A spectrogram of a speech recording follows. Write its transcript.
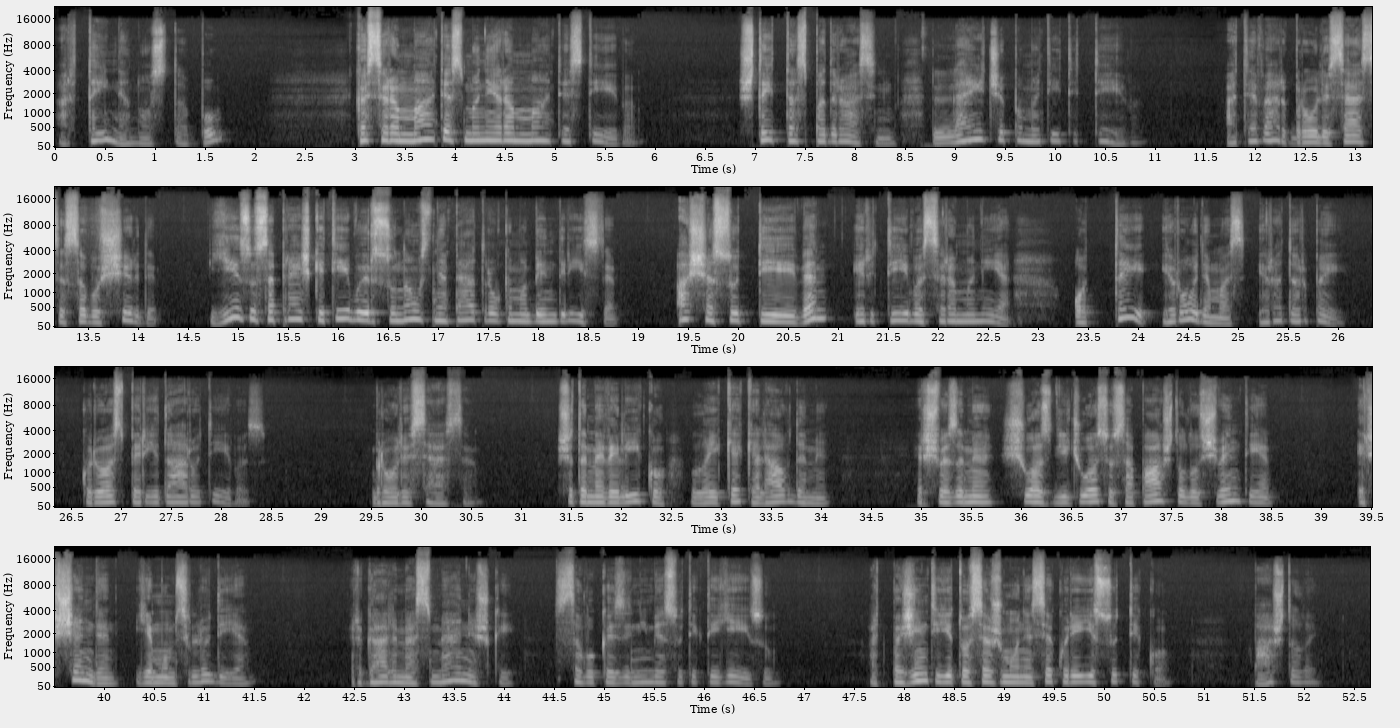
Ar tai nenuostabu? Kas yra matęs mane, yra matęs tėvą. Štai tas padrasinimas leidžia pamatyti tėvą. Ateverk, broli sesė, savo širdį Jėzus apreiškė tėvų ir sunaus nepertraukiamą bendrystę. Aš esu tėve ir tėvas yra manyje, o tai įrodymas yra darbai, kuriuos per jį daro tėvas. Brolius sesė, šitame Velykų laike keliaudami ir švezami šiuos didžiuosius apaštalus šventėje, ir šiandien jie mums liudyja ir galime asmeniškai savo kasdienybėje sutikti Jėzų, atpažinti jį tuose žmonėse, kurie jį sutiko. Paštalai,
